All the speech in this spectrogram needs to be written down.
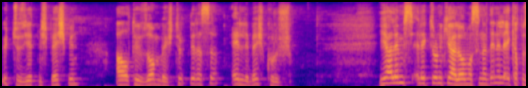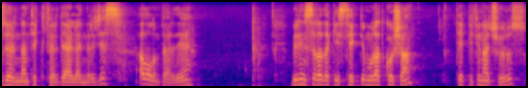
375.615 Türk Lirası 55 kuruş. İhalemiz elektronik ihale olması nedeniyle EKAP üzerinden teklifleri değerlendireceğiz. Alalım perdeye. Birinci sıradaki istekli Murat Koşan. Teklifini açıyoruz.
